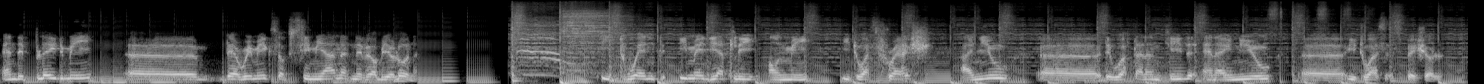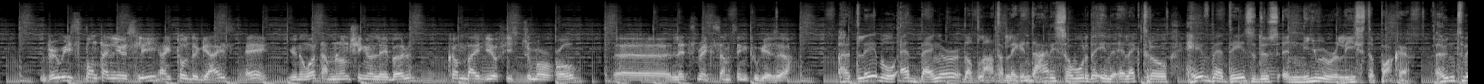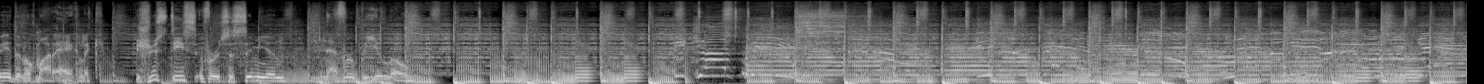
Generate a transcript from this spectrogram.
And they played me uh, their remix of Simian, Never Be Alone. It went immediately on me. It was fresh. I knew uh, they were talented, and I knew uh, it was special. Very spontaneously, I told the guys, hey, you know what? I'm launching a label. Come by the office tomorrow. Uh, let's make something together. Het label Ed Banger, dat later legendarisch zou worden in de electro, heeft bij deze dus een nieuwe release te pakken. Hun tweede nog maar eigenlijk. Justice vs. Simeon, Never Be Alone.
